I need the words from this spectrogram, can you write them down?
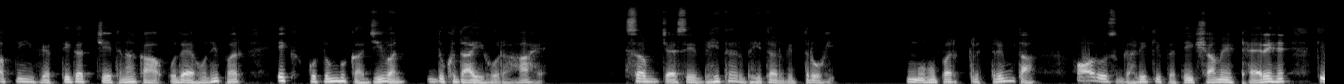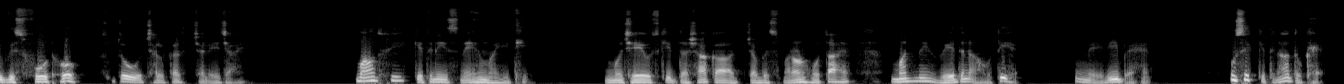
अपनी व्यक्तिगत चेतना का उदय होने पर एक कुटुंब का जीवन दुखदाई हो रहा है। सब जैसे भीतर भीतर विद्रोही, मुँह पर कृत्रिमता और उस घड़ी की प्रतीक्षा में ठहरे हैं कि विस्फोट हो तो उछलकर चले जाए। माधुरी कितनी स्नेहमयी थी। मुझे उसकी दशा का जब स्मरण होता है, मन में वेदना होती है। मेरी बहन, उसे कितना दुख है।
